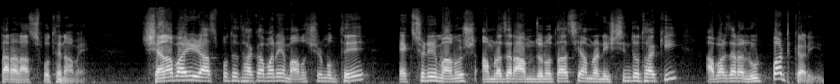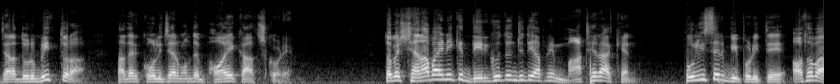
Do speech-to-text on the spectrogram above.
তারা রাজপথে নামে। সেনাবাহিনী রাজপথে থাকা মানে মানুষের মধ্যে এক শ্রেণির মানুষ, আমরা যারা আমজনতা আছি, আমরা নিশ্চিন্ত থাকি, আবার যারা লুটপাটকারী, যারা দুর্বৃত্তরা, তাদের কলিজার মধ্যে ভয় কাজ করে। তবে সেনাবাহিনীকে দীর্ঘদিন যদি আপনি মাঠে রাখেন পুলিশের বিপরীতে অথবা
